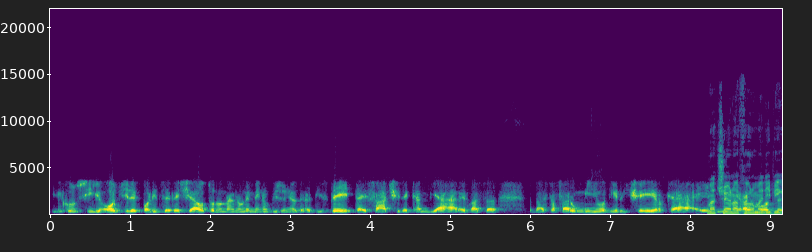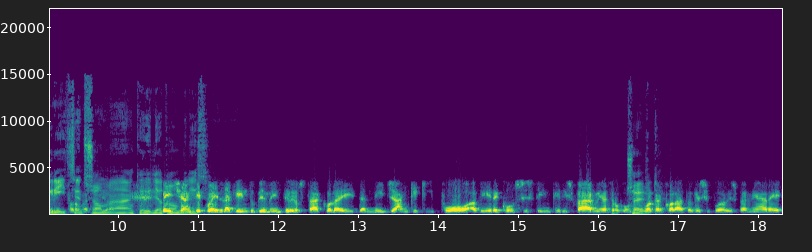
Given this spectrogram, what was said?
il Consiglio, oggi le polizze RC auto non hanno nemmeno bisogno della disdetta, è facile cambiare, basta, basta fare un minimo di ricerca. Ma c'è una forma di pigrizia insomma anche degli automobilisti. Beh, c'è anche quella che indubbiamente ostacola e danneggia anche chi può avere consistenti importanti risparmi, l'altro consumo certo. ha calcolato che si può risparmiare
